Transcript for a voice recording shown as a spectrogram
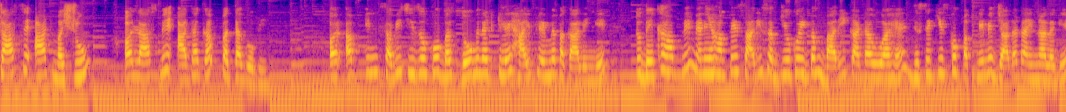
सात से आठ मशरूम, और लास्ट में आधा कप पत्ता गोभी। और अब इन सभी चीज़ों को बस दो मिनट के लिए हाई फ्लेम में पका लेंगे। तो देखा आपने, मैंने यहाँ पे सारी सब्जियों को एकदम बारीक काटा हुआ है, जिससे कि इसको पकने में ज़्यादा टाइम ना लगे,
